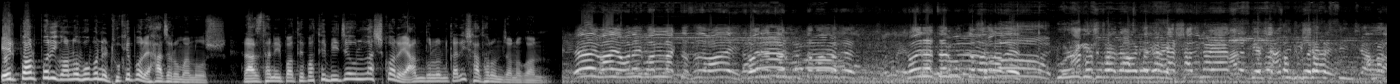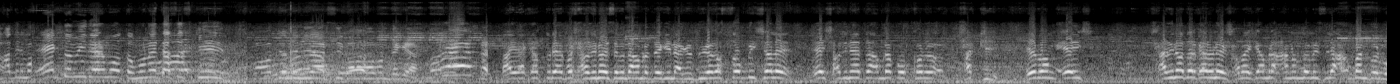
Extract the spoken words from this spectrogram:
এর পরপরই গণভবনে ঢুকে পড়ে হাজারো মানুষ। রাজধানীর পথে পথে বিজয় উল্লাস করে আন্দোলনকারী সাধারণ জনগণ। ভাই অনেক ভালো লাগতেছে ভাই। মুক্ত বাংলাদেশ। মুক্ত বাংলাদেশ। স্বাধীন আছে স্বাধীন করে আসছি আমরা স্বাধীন একদম ঈদের মতো মনে হইতাছে কি? জন্য নিয়ে আসছি গণভবন থেকে? ভাই একাত্তরে একবার স্বাধীন হয়েছে কিন্তু আমরা দেখি না, কিন্তু দুই হাজার চব্বিশ সালে এই স্বাধীনতা আমরা পক্ষ সাক্ষী এবং এই স্বাধীনতার কারণে সবাইকে আমরা আনন্দ মিছিলে আহ্বান করব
